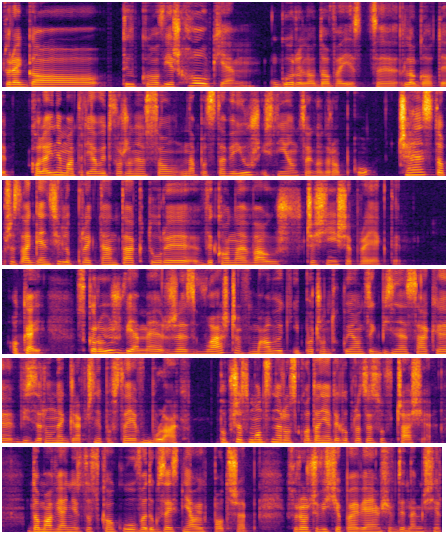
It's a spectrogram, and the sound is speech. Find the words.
którego tylko wierzchołkiem góry lodowej jest e, logotyp, kolejne materiały tworzone są na podstawie już istniejącego dorobku, często przez agencję lub projektanta, który wykonywał już wcześniejsze projekty. Ok, skoro już wiemy, że zwłaszcza w małych i początkujących biznesach e, wizerunek graficzny powstaje w bólach, poprzez mocne rozkładanie tego procesu w czasie, domawianie z doskoku według zaistniałych potrzeb, które oczywiście pojawiają się w dynamicznie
